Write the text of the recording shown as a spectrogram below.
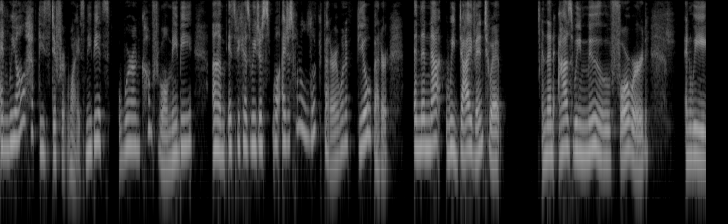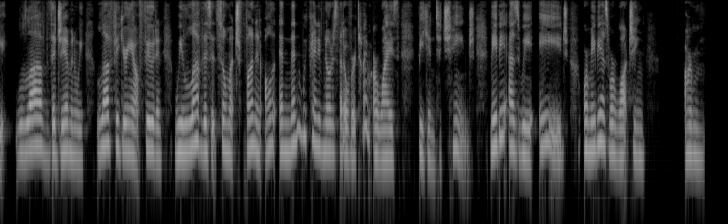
And we all have these different whys. Maybe it's we're uncomfortable. Maybe um, it's because we just, well, I just want to look better. I want to feel better. And then that we dive into it. And then as we move forward and we love the gym and we love figuring out food and we love this, it's so much fun and all. And then we kind of notice that over time, our whys begin to change. Maybe as we age, or maybe as we're watching our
